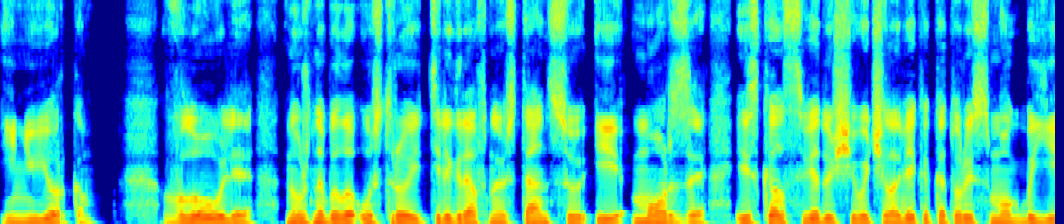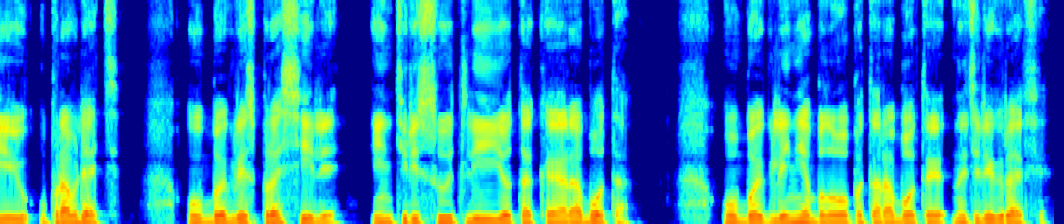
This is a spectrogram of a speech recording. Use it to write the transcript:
и Нью-Йорком. В Лоуле нужно было устроить телеграфную станцию, и Морзе искал сведущего человека, который смог бы ею управлять. У Бегли спросили, интересует ли ее такая работа. У Бегли не было опыта работы на телеграфе.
